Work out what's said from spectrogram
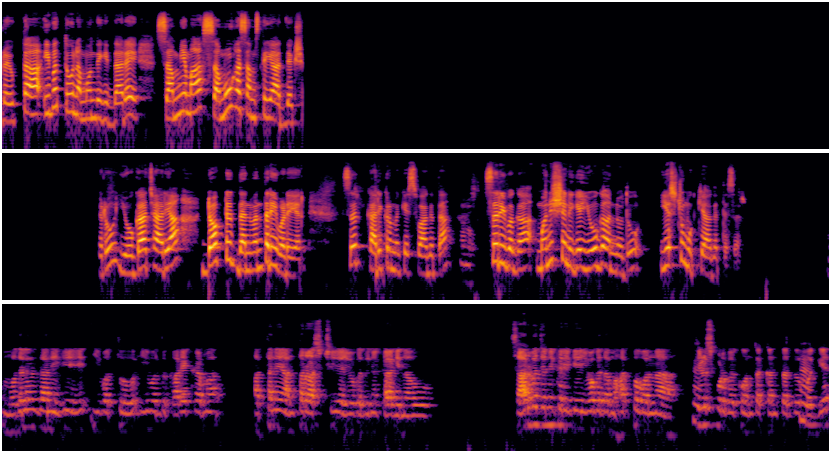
ಪ್ರಯುಕ್ತ ಇವತ್ತು ನಮ್ಮೊಂದಿಗಿದ್ದಾರೆ ಸಂಯಮ ಸಮೂಹ ಸಂಸ್ಥೆಯ ಅಧ್ಯಕ್ಷ ಯೋಗಾಚಾರ್ಯ ಡಾಕ್ಟರ್ ಧನ್ವಂತರಿ ಒಡೆಯರ್. ಸರ್ ಕಾರ್ಯಕ್ರಮಕ್ಕೆ ಸ್ವಾಗತ. ಸರ್ ಇವಾಗ ಮನುಷ್ಯನಿಗೆ ಯೋಗ ಅನ್ನೋದು ಎಷ್ಟು ಮುಖ್ಯ ಆಗುತ್ತೆ ಸರ್? ಮೊದಲನೇದಾನಿಗೆ ಇವತ್ತು ಈ ಒಂದು ಕಾರ್ಯಕ್ರಮ ಹತ್ತನೇ ಅಂತಾರಾಷ್ಟ್ರೀಯ ಯೋಗ ದಿನಕ್ಕಾಗಿ ನಾವು ಸಾರ್ವಜನಿಕರಿಗೆ ಯೋಗದ ಮಹತ್ವವನ್ನ ತಿಳಿಸ್ಕೊಡ್ಬೇಕು ಅಂತಕ್ಕಂಥದ್ದು ಬಗ್ಗೆ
